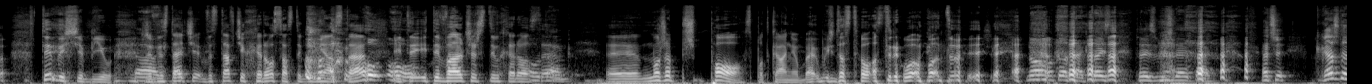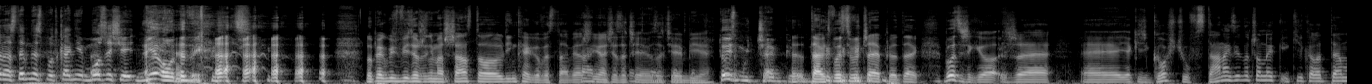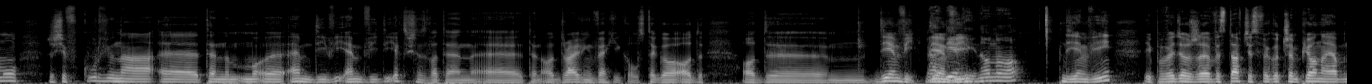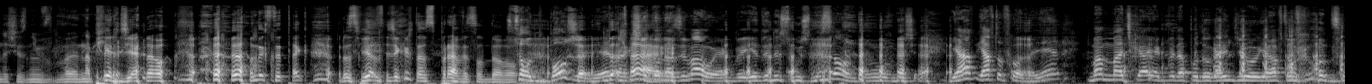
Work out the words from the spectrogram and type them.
Ty byś się bił, że Tak, wystawcie, wystawcie herosa z tego miasta O, o. i, ty, i ty walczysz z tym herosem. tak. E, może przy, po spotkaniu, bo jakbyś dostał ostry łomot, No to tak, to jest, to jest myślę tak. Znaczy, każde następne spotkanie może się nie odbyć. lub jakbyś wiedział, że nie masz szans, to Linkego wystawiasz Tak, i on się za tak, ciebie, tak, za ciebie bije. To jest mój czempion. Tak, to jest twój czempion, tak. Było coś takiego, że e, jakiś gościu w Stanach Zjednoczonych i kilka lat temu, że się wkurwił na e, ten mo- e, MDV, MVD, jak to się nazywa ten, e, ten od Driving Vehicles, tego od, od e, DMV, Na DMV, DMV, no, no, no. DMV i powiedział, że wystawcie swojego czempiona, ja będę się z nim napierdzielał. On chce tak rozwiązać jakąś tam sprawę sądową. Sąd Boże, nie? Tak, się tak. to nazywało, jakby jedyny słuszny sąd, mówmy się. Ja, ja w to wchodzę, nie? Mam Maćka jakby na podorędziu, ja w to wchodzę.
